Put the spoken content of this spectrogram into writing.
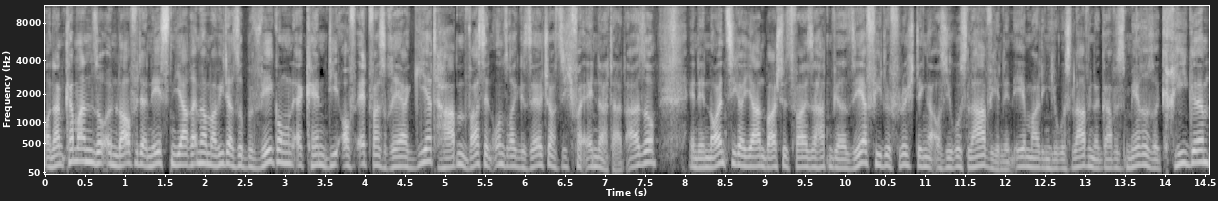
Und dann kann man so im Laufe der nächsten Jahre immer mal wieder so Bewegungen erkennen, die auf etwas reagiert haben, was in unserer Gesellschaft sich verändert hat. Also in den 90er Jahren beispielsweise hatten wir sehr viele Flüchtlinge aus Jugoslawien, den ehemaligen Jugoslawien. Da gab es mehrere Kriege,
